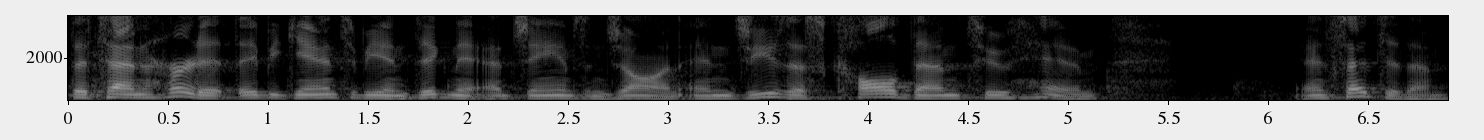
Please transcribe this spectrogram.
the ten heard it, they began to be indignant at James and John. And Jesus called them to him and said to them,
